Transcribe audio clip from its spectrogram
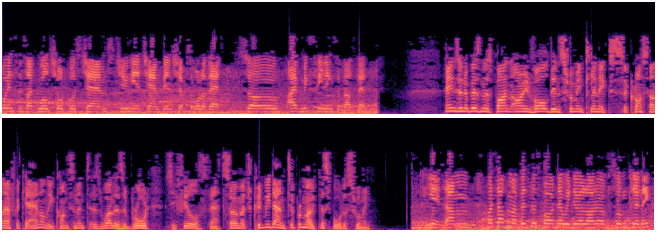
For instance, like World Short Course Champs, Junior Championships, all of that. So I have mixed feelings about that. Heyns and her business partner are involved in swimming clinics across South Africa and on the continent as well as abroad. She feels that so much could be done to promote the sport of swimming. Yes, um, myself and my business partner, we do a lot of swim clinics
